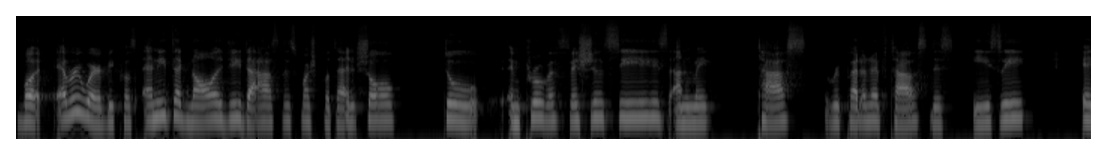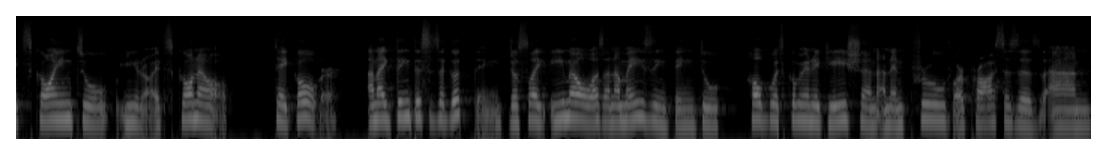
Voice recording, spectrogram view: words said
but everywhere because any technology that has this much potential to improve efficiencies and make tasks repetitive tasks this easy it's going to you know it's going to take over and i think this is a good thing just like email was an amazing thing to help with communication and improve our processes and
